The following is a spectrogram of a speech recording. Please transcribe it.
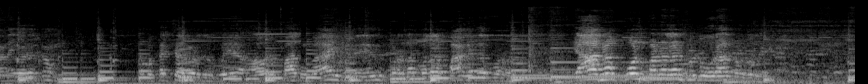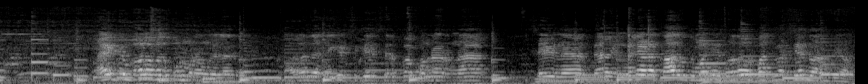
அனைவருக்கும் நம்ம கட்சி போய் அவரை பார்த்து வாய் கொஞ்சம் எதுக்கு போறோம்னா முதல்ல பார்க்கறத போறோம் யாருன்னா ஃபோன் பண்ணலன்னு சொல்லிட்டு ஒரு ஆள் சொல்றது நைட்டும் பகல வந்து ஃபோன் பண்ணுவாங்க எல்லாருக்கும். அதான் இந்த நிகழ்ச்சிக்கு சிறப்பாக கொண்டாடணும் செய்யணும் வே- கல்யாணம் காது குத்து மணி சொன்னா ஒரு பத்து பேர் சேர்ந்து வர முடியும்.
